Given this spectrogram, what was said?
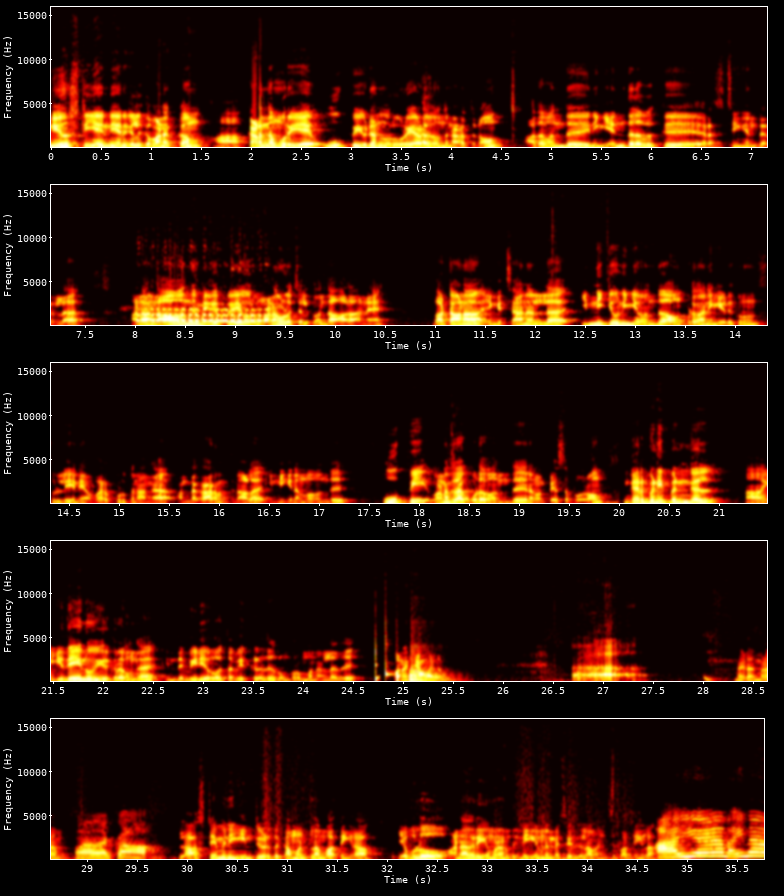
News TN நேர்களுக்கு வணக்கம். கடந்த முறையே ஊபியுடன் ஒரு உரையாடல் வந்து நடத்தினோம். அதை வந்து நீங்க எந்த அளவுக்கு ரசிச்சீங்கன்னு தெரில ஆனால் நான் வந்து மிகப்பெரிய ஒரு மன உளைச்சலுக்கு வந்து ஆளானேன். பட் ஆனால் எங்கள் சேனலில் இன்றைக்கும் நீங்கள் வந்து அவங்க கூட தான் நீங்கள் எடுக்கணும்னு சொல்லி என்னை வற்புறுத்தினாங்க அந்த காரணத்தினால இன்றைக்கி நம்ம வந்து ஊபி வனஜா கூட வந்து நம்ம பேச போகிறோம் கர்ப்பிணி பெண்கள் இதய நோய் இருக்கிறவங்க இந்த வீடியோவை தவிர்க்கிறது ரொம்ப ரொம்ப நல்லது. வணக்கம் மேடம். Madam madam. வணக்கம். லாஸ்ட் டைம் நீங்க இன்டர்வியூ எடுத்த கமெண்ட்லாம் பாத்தீங்களா எவ்வளோ அநாகரிகமா நடந்துக்கிட்டீங்கன்னு மெசேஜ் எல்லாம் வந்துச்சு பாத்தீங்களா ஐயே நைனா.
